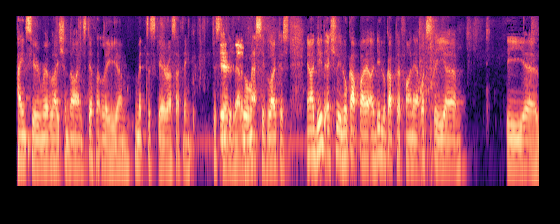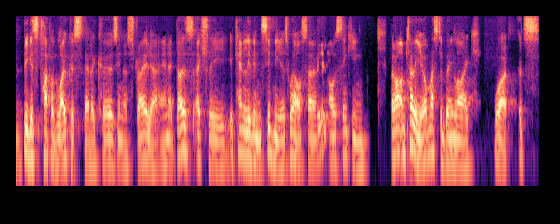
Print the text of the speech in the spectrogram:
paints here in Revelation nine, is definitely um, meant to scare us. I think. Just yeah, thinking about sure. a massive locust. And I did actually look up. I, I did look up to find out what's the um, the uh, biggest type of locust that occurs in Australia, and it does actually it can live in Sydney as well. So really? I was thinking, but I'm telling you, it must have been like what it's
